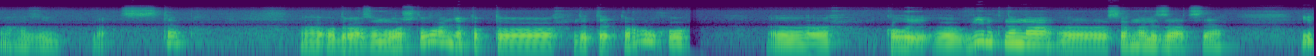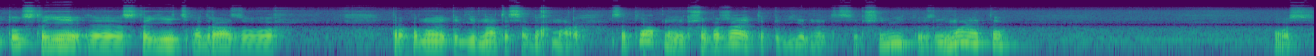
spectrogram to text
магазин, Next Step. Е, Одразу налаштування, тобто детектор руху. Е, Коли е, ввімкнена е, сигналізація, і тут стоїть, стоїть одразу пропонує під'єднатися до хмари. Це платно, якщо бажаєте, під'єднуйтесь. Якщо ні, то знімаєте. Ось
